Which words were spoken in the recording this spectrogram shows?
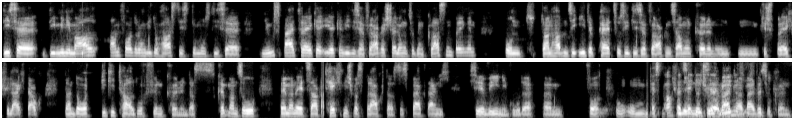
diese, die Minimalanforderung, die du hast, ist, du musst diese Newsbeiträge irgendwie, diese Fragestellungen zu den Klassen bringen und dann haben Sie Etherpads, wo Sie diese Fragen sammeln können und ein Gespräch vielleicht auch dann dort digital durchführen können. Das könnte man so, wenn man jetzt sagt, technisch, was braucht das? Das braucht eigentlich sehr wenig, oder? Ähm, von, um das braucht tatsächlich sehr weiterarbeiten zu können.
